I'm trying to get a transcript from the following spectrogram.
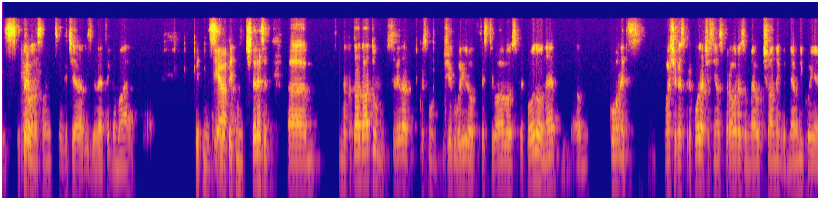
iz, prvo ja. naslovnico večera iz 9. maja 1945. Ja. Um, na ta datum, seveda, ko smo že govorili o festivalu sprehodov, ne, um, konec vašega sprehoda, če sem jaz prav razumel, članek v dnevniku je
